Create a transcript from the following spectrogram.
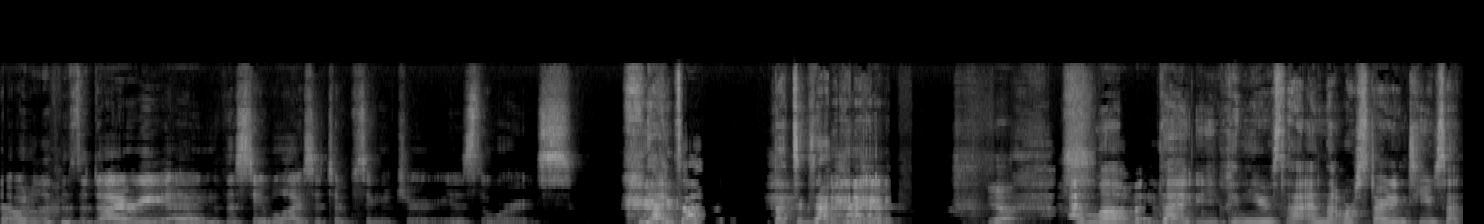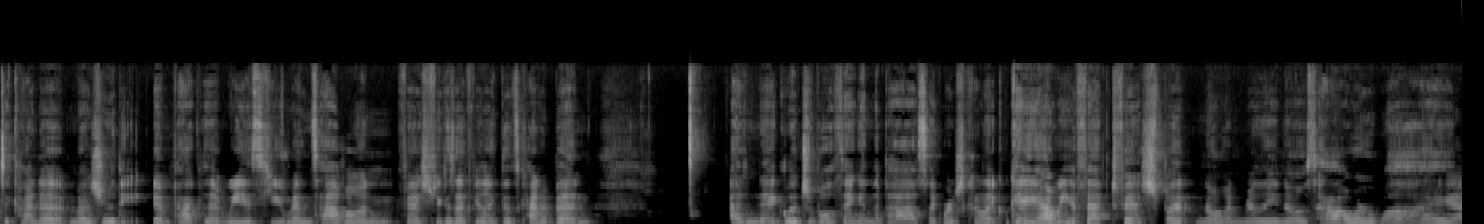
the otolith is a diary, and the stable isotope signature is the words. Yeah, exactly. That's exactly it. yeah. I love that you can use that and that we're starting to use that to kind of measure the impact that we as humans have on fish because I feel like that's kind of been a negligible thing in the past. Like we're just kind of like, okay, yeah, we affect fish, but no one really knows how or why. Yeah.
